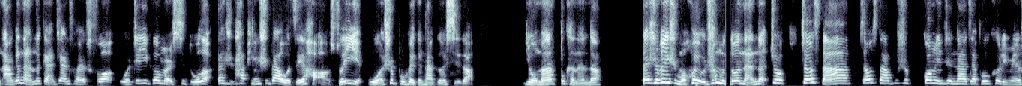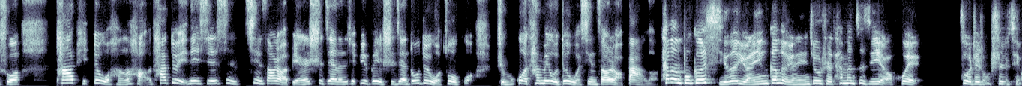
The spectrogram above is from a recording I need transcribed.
哪个男的敢站出来说我这一哥们儿吸毒了，但是他平时待我贼好，所以我是不会跟他割席的，有吗？不可能的。但是为什么会有这么多男的？就姜思达，姜思达不是光明正大在播客里面说他平对我很好，他对那些性性骚扰别人事件的那些预备事件都对我做过，只不过他没有对我性骚扰罢了。他们不割席的原因，根本原因就是他们自己也会做这种事情，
